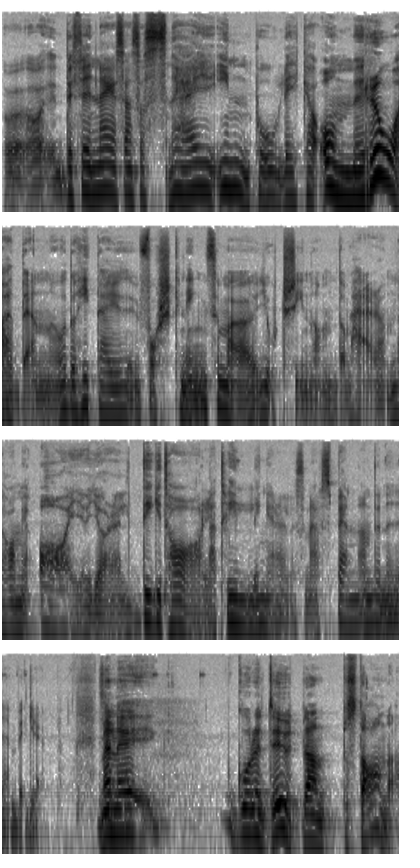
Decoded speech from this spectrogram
Och det fina är sen så snöar jag ju in på olika områden och då hittar jag ju forskning som har gjorts inom de här, om det har med AI att göra, eller digitala tvillingar eller sådana här spännande nya begrepp. Men eh, går du inte ut bland på stan då?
